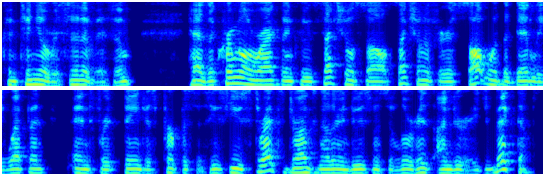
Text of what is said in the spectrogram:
continual recidivism has a criminal record that includes sexual assault, sexual interference, assault with a deadly weapon, and for dangerous purposes. He's used threats, drugs, and other inducements to lure his underage victims.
